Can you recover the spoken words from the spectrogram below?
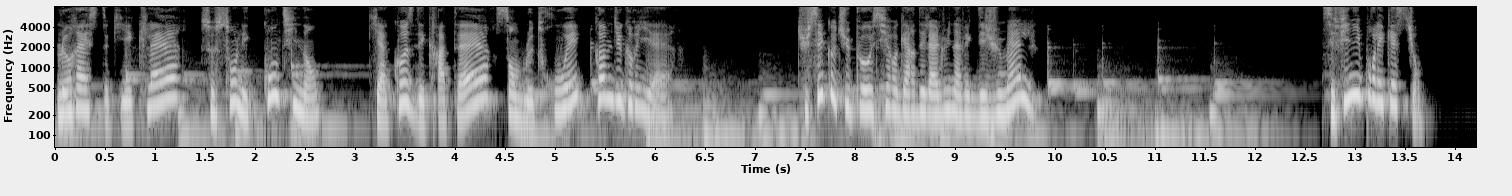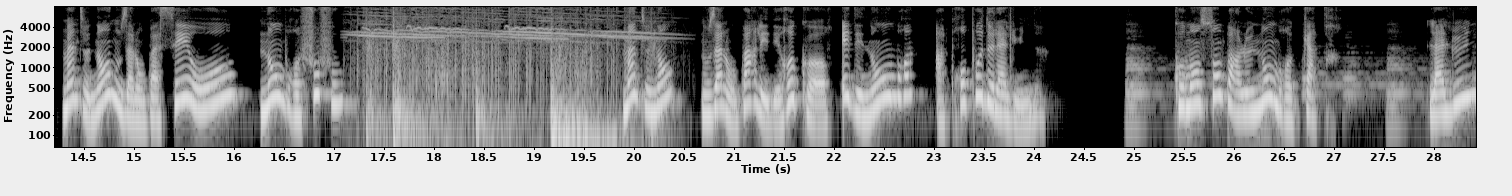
Le reste qui est clair, ce sont les continents, qui à cause des cratères semblent troués comme du gruyère. Tu sais que tu peux aussi regarder la Lune avec des jumelles? C'est fini pour les questions. Maintenant, nous allons passer au nombre foufou. Maintenant, nous allons parler des records et des nombres à propos de la Lune. Commençons par le nombre 4. La Lune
